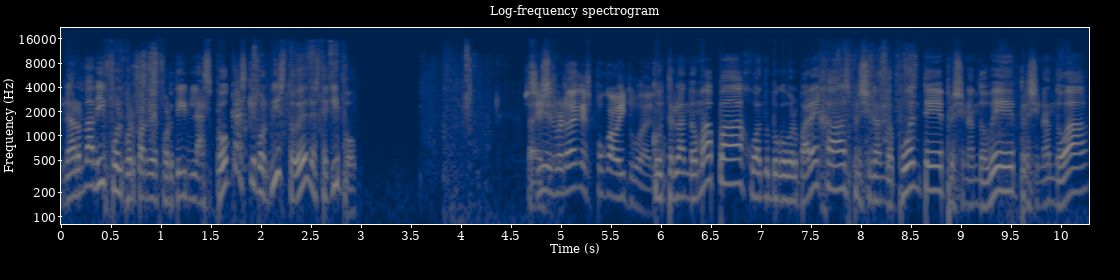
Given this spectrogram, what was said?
Una ronda default por parte de Fortin. Las pocas que hemos visto, eh, de este equipo. O sea, sí, es- es verdad que es poco habitual. Controlando mapa, jugando un poco por parejas, presionando puente, presionando B, presionando A.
